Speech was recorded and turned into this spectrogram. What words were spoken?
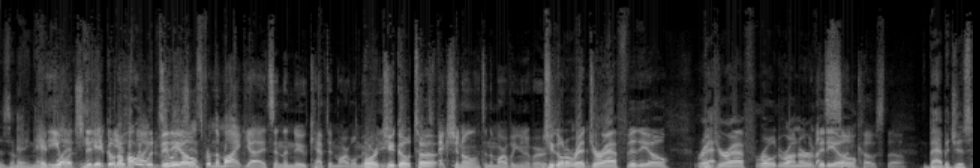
is? I mean, Hey, you- pledge. did you get go to near the mic. Hollywood Two Video? inches from the mic. Yeah, it's in the new Captain Marvel movie. Or did you go to fictional? It's in the Marvel universe. did you go to Red Giraffe video? Red That- Giraffe Roadrunner what about video. Suncoast though? Babbage's.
